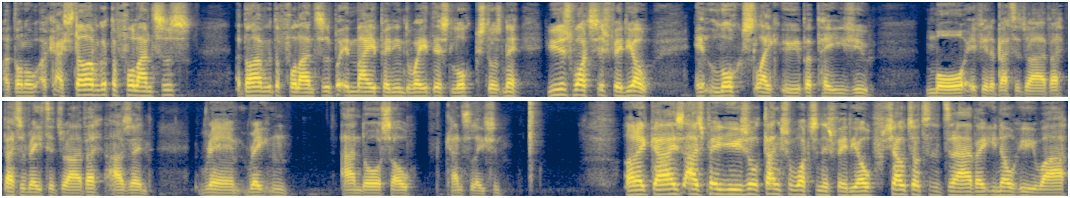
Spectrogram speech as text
I don't know. I still haven't got the full answers I don't have the full answers but in my opinion the way this looks doesn't it you just watch this video it looks like Uber pays you more if you're a better driver better rated driver as in rating and also cancellation Alright guys, as per usual, thanks for watching this video. Shout out to the driver, you know who you are,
